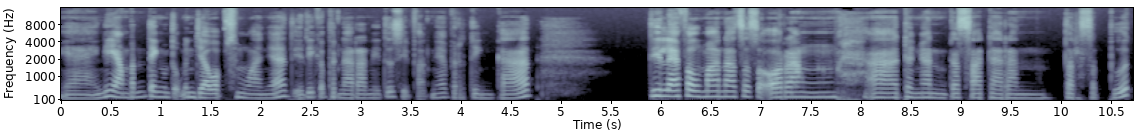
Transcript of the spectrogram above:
Ya, ini yang penting untuk menjawab semuanya. Jadi kebenaran itu sifatnya bertingkat. Di level mana seseorang uh, dengan kesadaran tersebut,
